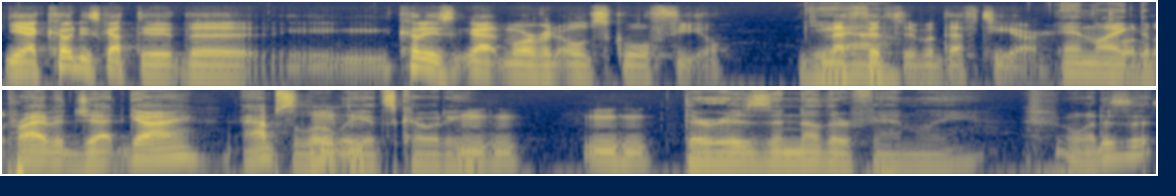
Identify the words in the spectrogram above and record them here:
Yeah, Cody's got the the Cody's got more of an old school feel. And Yeah. that fits in with FTR. And like the private jet guy? Absolutely, Mhm. it's Cody. Mhm. Mhm. There is another family. What is it?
